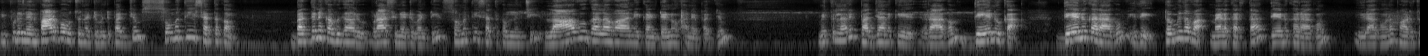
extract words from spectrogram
ఇప్పుడు నేను పాడబోతున్నటువంటి పద్యం సుమతి శతకం. బద్దెన కవి గారు వ్రాసినటువంటి సుమతి శతకం నుంచి లావు గలవాని కంటెను అనే పద్యం. మిత్రులారి పద్యానికి రాగం దేనుక. దేనుక రాగం ఇది తొమ్మిదవ మేళకర్త దేనుక రాగం ఈ రాగంలో పాడుతూ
